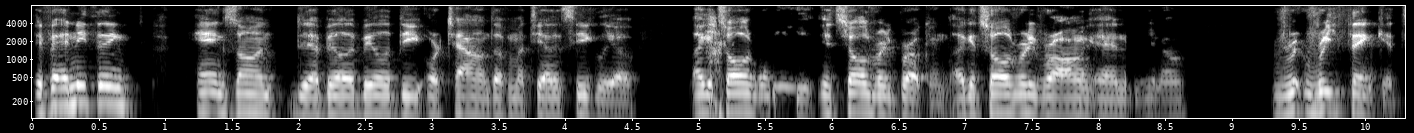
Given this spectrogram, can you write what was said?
If anything hangs on the availability or talent of Mattia Sciglio, like it's already it's already broken. Like it's already wrong, and you know, re- rethink it.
